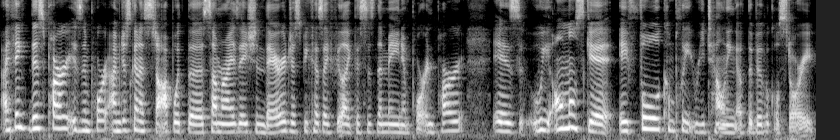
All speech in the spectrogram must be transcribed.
I think this part is important. I'm just going to stop with the summarization there just because I feel like this is the main important part is we almost get a full complete retelling of the biblical story.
